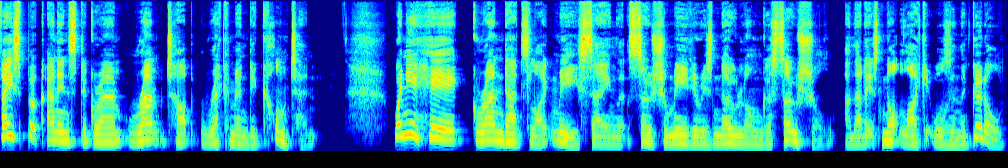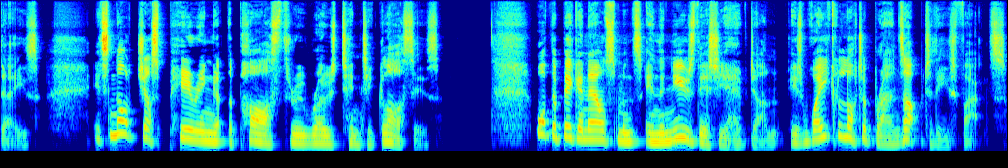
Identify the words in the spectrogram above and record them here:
Facebook and Instagram ramped up recommended content. When you hear granddads like me saying that social media is no longer social and that it's not like it was in the good old days, it's not just peering at the past through rose tinted glasses. What the big announcements in the news this year have done is wake a lot of brands up to these facts.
